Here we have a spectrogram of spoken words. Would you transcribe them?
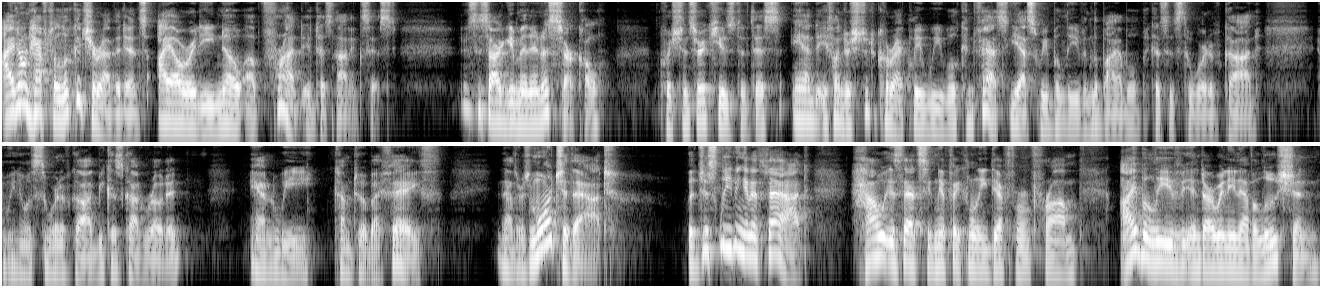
I don't have to look at your evidence. I already know up front it does not exist. This is argument in a circle. Christians are accused of this, and if understood correctly, we will confess, yes, we believe in the Bible because it's the Word of God, and we know it's the Word of God because God wrote it, and we come to it by faith. Now, there's more to that, but just leaving it at that, how is that significantly different from, I believe in Darwinian evolution,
